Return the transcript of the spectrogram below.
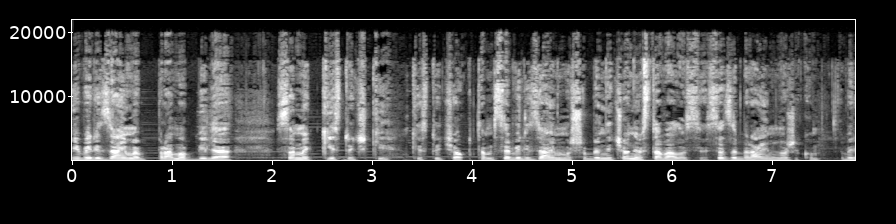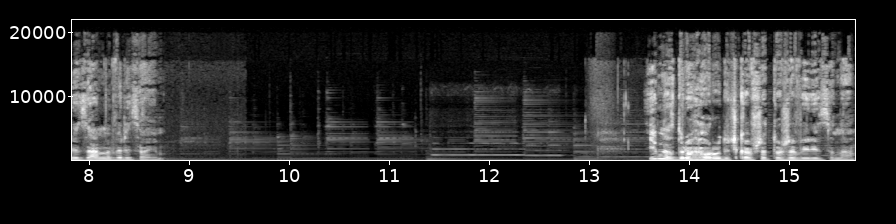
І вирізаємо прямо біля саме кісточки. Кісточок, там все вирізаємо, щоб нічого не вставалося. Все забираємо ножиком, вирізаємо, вирізаємо. І в нас друга грудочка вже теж вирізана.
